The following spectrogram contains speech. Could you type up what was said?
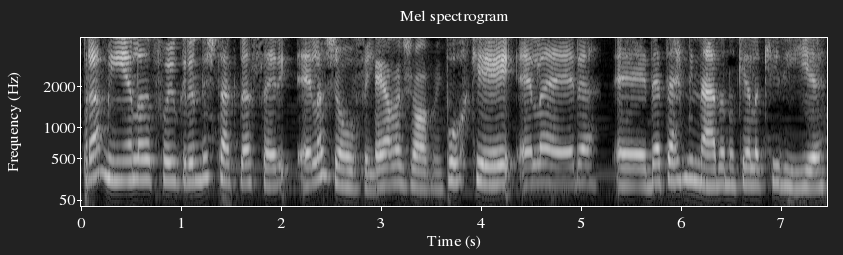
para mim ela foi o grande destaque da série, ela jovem. Ela jovem. Porque ela era é, determinada no que ela queria,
